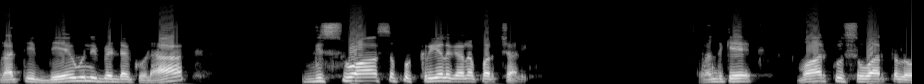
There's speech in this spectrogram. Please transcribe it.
ప్రతి దేవుని బిడ్డ కూడా విశ్వాసపు క్రియలు గనపరచాలి అందుకే మార్కు సువార్తలో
